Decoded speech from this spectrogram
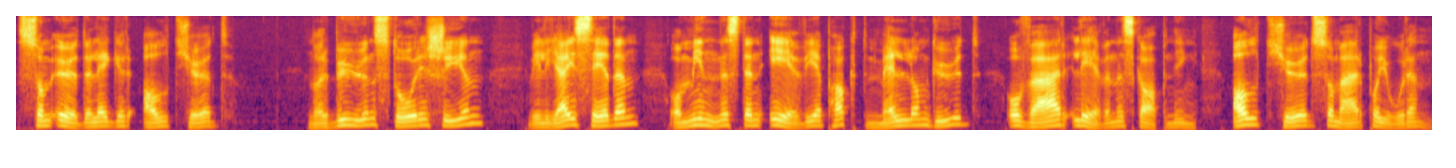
som ødelegger alt kjød. Når buen står i skyen, vil jeg se den og minnes den evige pakt mellom Gud og hver levende skapning, alt kjød som er på jorden.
